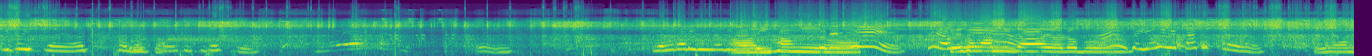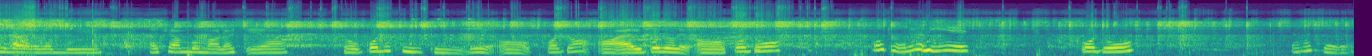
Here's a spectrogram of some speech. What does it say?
지고 있어요 그러니까. 저도 저 죽었어 원거리 공격이라 아, 이상해요. 죄송합니다, 여러분. 아, 저 영혼이 빠졌어요 죄송합니다, 여러분. 다시 한번 말할게요. 어, 꺼졌으면 좋겠는데, 어, 꺼져? 어, 아, 이 꺼져래. 어, 꺼줘. 어 저라니 꺼줘. 나갔어요.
